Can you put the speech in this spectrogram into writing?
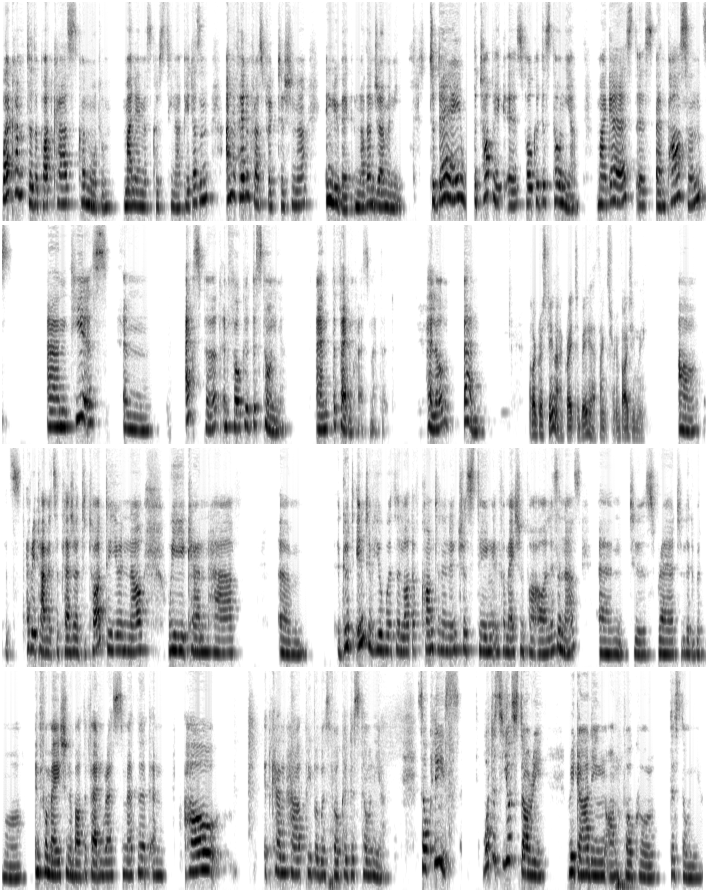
Welcome to the podcast Conmotum. My name is Christina Petersen. I'm a Feldenkrais practitioner in Lübeck, northern Germany. Today, the topic is focal dystonia. My guest is Ben Parsons, and he is an expert in focal dystonia and the Feldenkrais method. Hello, Ben. Hello, Christina. Great to be here. Thanks for inviting me. Oh, it's every time it's a pleasure to talk to you. And now we can have um, a good interview with a lot of content and interesting information for our listeners and to spread a little bit more information about the Feldenkrais method and how it can help people with focal dystonia. So please, what is your story regarding on focal dystonia?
